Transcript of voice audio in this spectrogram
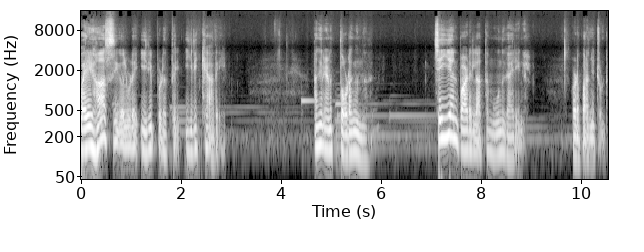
പരിഹാസികളുടെ ഇരിപ്പിടത്തിൽ ഇരിക്കാതെയും അങ്ങനെയാണ് തുടങ്ങുന്നത്. ചെയ്യാൻ പാടില്ലാത്ത മൂന്ന് കാര്യങ്ങൾ അവിടെ പറഞ്ഞിട്ടുണ്ട്.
